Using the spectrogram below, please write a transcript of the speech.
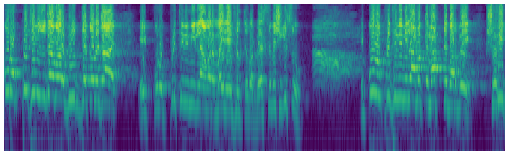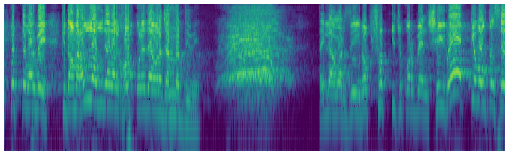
পুরো পৃথিবী যদি আমার বিরুদ্ধে চলে যায় এই পুরো পৃথিবী মিলে আমার মাইরে ফেলতে পারবে। এর বেশি কিছু? এই পুরো পৃথিবী মিলে আমাকে মারতে পারবে, শহীদ করতে পারবে, কিন্তু আমার আল্লাহ যদি আমার ক্ষমা করে দেয়, আমার জান্নাত দিবে। তাইলে আমার যেই রব সব কিছু করবেন, সেই রবকে বলতেছে,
